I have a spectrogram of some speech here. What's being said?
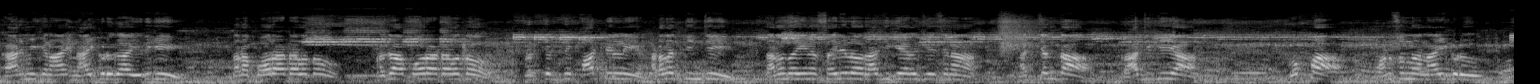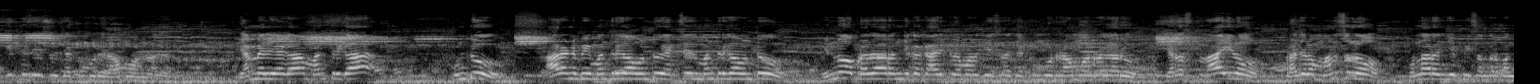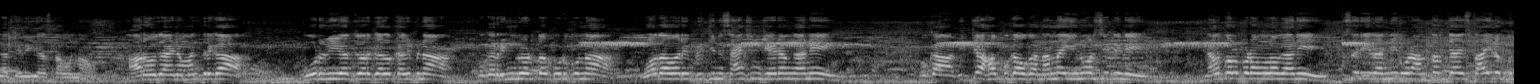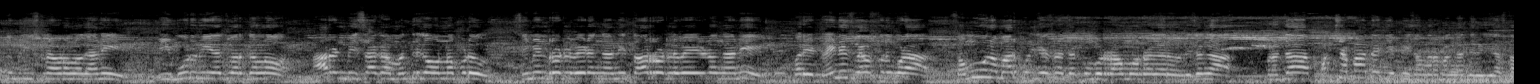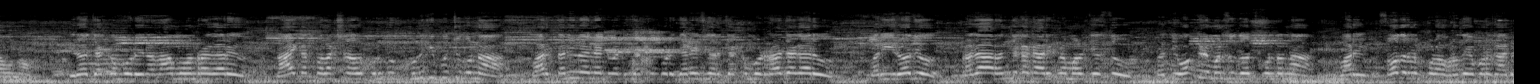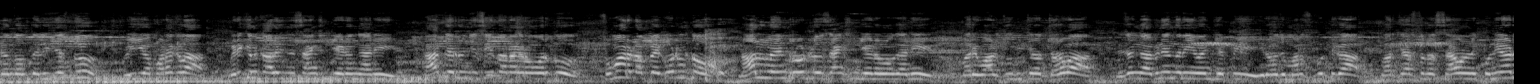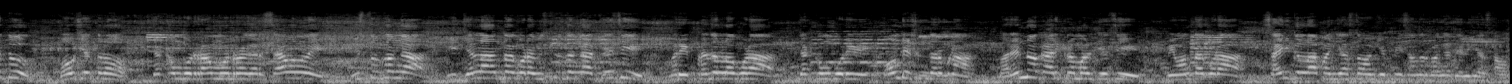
కార్మిక నాయ నాయకుడిగా ఎదిగి తన పోరాటాలతో ప్రజా పోరాటాలతో ప్రత్యర్థి పార్టీల్ని అడలెత్తించి తనదైన శైలిలో రాజకీయాలు చేసిన అత్యంత రాజకీయ గొప్ప మనసున్న నాయకుడు కీర్తిశేషులు జక్కంపూడి రామ్మోహన్ రావు గారు. ఎమ్మెల్యేగా మంత్రిగా ఉంటూ ఆర్ఎండ్బి మంత్రిగా ఉంటూ ఎక్సైజ్ మంత్రిగా ఉంటూ ఎన్నో ప్రజారంజక కార్యక్రమాలు చేసిన జక్కంపూడి రామ్మోహన్ రావు గారు చిరస్థాయిలో ప్రజల మనసులో ఉన్నారని చెప్పి సందర్భంగా తెలియజేస్తూ ఉన్నాం. ఆ రోజు ఆయన మంత్రిగా మూడు నియోజకవర్గాలు కలిపిన ఒక రింగ్ రోడ్తో కూడుకున్న గోదావరి బ్రిడ్జిని శాంక్షన్ చేయడం కానీ ఒక విద్యా హబ్గా ఒక నన్న యూనివర్సిటీని నెలకొల్పడంలో కానీ నర్సరీలన్నీ కూడా అంతర్జాతీయ స్థాయిలో గుర్తింపు తీసుకురావడంలో కానీ ఈ మూడు నియోజకవర్గంలో ఆర్ఎండ్బి శాఖ మంత్రిగా ఉన్నప్పుడు సిమెంట్ రోడ్లు వేయడం కానీ తారు రోడ్లు వేయడం కానీ మరి డ్రైనేజ్ వ్యవస్థను కూడా సమూల మార్పులు చేసిన చక్కంపూడి రామ్మోహన్ రావు గారు నిజంగా ప్రజా పక్షపాతం అని చెప్పి సందర్భంగా తెలియజేస్తా ఉన్నాం. ఈరోజు జక్కంపూడి రామ్మోహన్ రావు గారు నాయకత్వ లక్షణాలు పురుగు పుణికి పుచ్చుకున్న వారి తల్లిలైనటువంటి జక్కంపూడి గణేష్ గారు జక్కంపూడి రాజా గారు మరి ఈరోజు ప్రజారంజక కార్యక్రమాలు చేస్తూ ప్రతి ఒక్కరి మనసు దోచుకుంటున్న వారి సోదరులకు కూడా హృదయపూర్వక అభినందనలు తెలియజేస్తూ వెయ్యి పడకల మెడికల్ కాలేజీని శాంక్షన్ చేయడం కానీ కాతేరు నుంచి సీతానగరం వరకు సుమారు డెబ్బై కోట్లతో నాలుగు లైన్ రోడ్లు శాంక్షన్ చేయడంలో కానీ మరి వాళ్ళు చూపించిన చొరవ నిజంగా అభినందనీయమని చెప్పి ఈరోజు మనస్ఫూర్తిగా వారు చేస్తున్న సేవల్ని కొనియాడుతూ భవిష్యత్తులో చెక్కంపూడి రామ్మోహన్ రావు గారి సేవల్ని విస్తృతంగా ఈ జిల్లా అంతా కూడా విస్తృతంగా చేసి మరి ప్రజల్లో కూడా జక్కంపూడి ఫౌండేషన్ తరఫున మరెన్నో కార్యక్రమాలు చేసి మేమంతా కూడా సైనికుల్లా పనిచేస్తామని చెప్పి సందర్భంగా తెలియజేస్తాం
